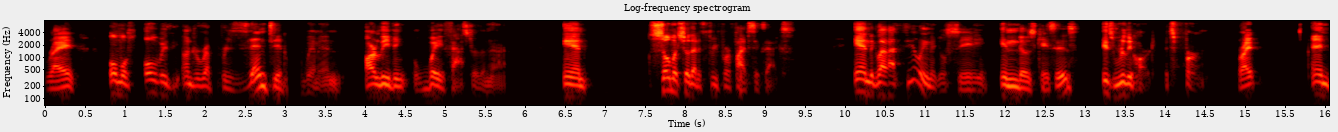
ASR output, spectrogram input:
right, almost always the underrepresented women are leaving way faster than that. And so much so that it's three, four, five, six X. And the glass ceiling that you'll see in those cases is really hard. It's firm, right? And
